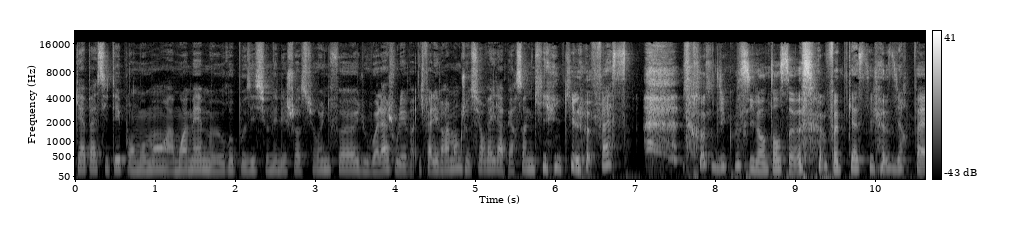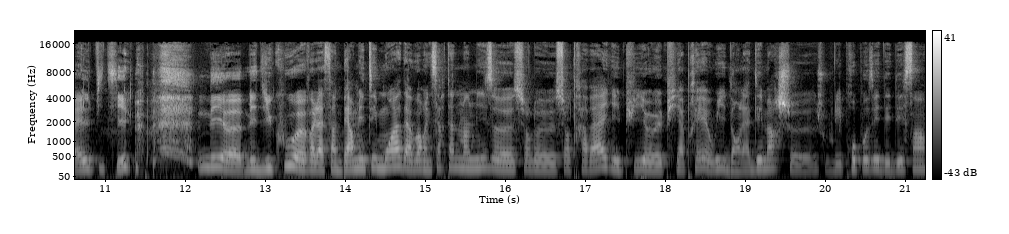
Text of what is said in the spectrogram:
capacité pour le moment à moi-même repositionner les choses sur une feuille, ou voilà, je voulais, il fallait vraiment que je surveille la personne qui, le fasse. Donc du coup, s'il entend ce podcast, il va se dire pas elle, pitié. Mais, euh, mais du coup, euh, voilà, ça me permettait moi d'avoir une certaine mainmise euh, sur, le, sur le travail. Et puis, et puis après, oui, dans la démarche, je voulais proposer des dessins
